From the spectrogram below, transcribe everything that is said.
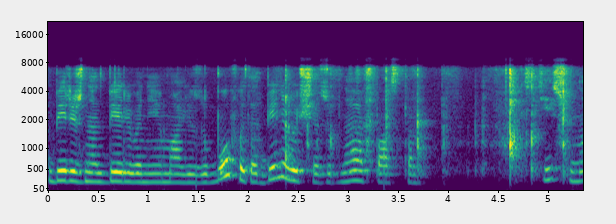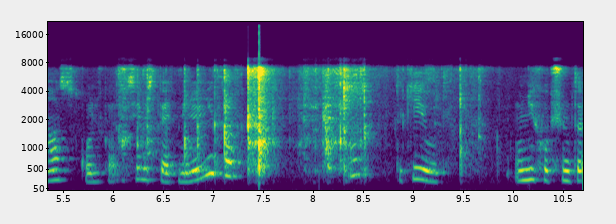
бережное отбеливание эмали зубов. Это отбеливающая зубная паста. Здесь у нас сколько? 75 миллилитров. Ну, такие вот. У них, в общем-то,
